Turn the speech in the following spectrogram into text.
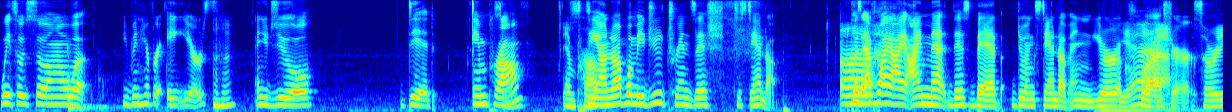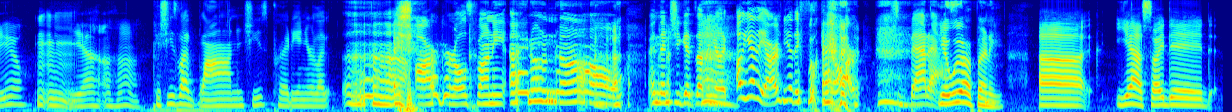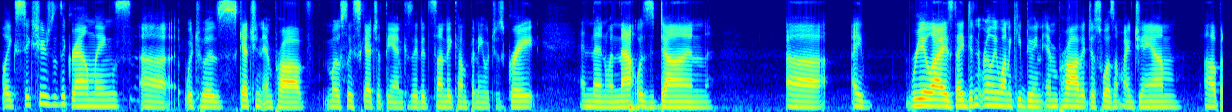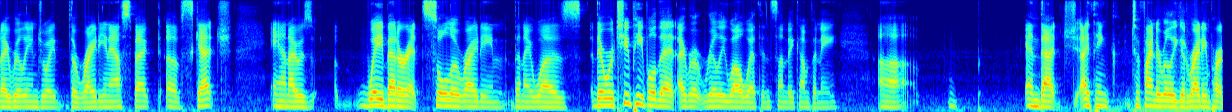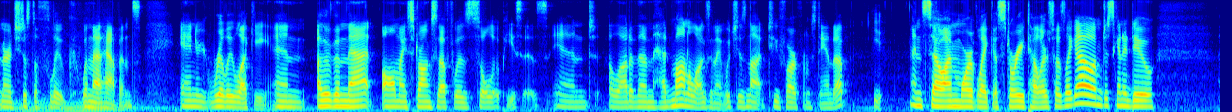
wait. So so you've been here for eight years, Mm-hmm. and you do did improv, Improv. stand up. What made you transition to stand up? Because Uh, FYI, I met this babe doing stand up, and you're a yeah. crusher. So are you? Mm-mm. Yeah. Uh huh. Cause she's like blonde and she's pretty, and you're like, "Ugh, our girl's funny. I don't know. And then she gets up, and you're like, oh yeah, they are. Yeah, they fucking are. She's badass. Yeah, we are funny. Uh, yeah. So I did like six years with the Groundlings, uh, which was sketch and improv, mostly sketch at the end because I did Sunday Company, which was great. And then when that was done, uh, I realized I didn't really want to keep doing improv. It just wasn't my jam. Uh, but I really enjoyed the writing aspect of sketch, and I was way better at solo writing than I was. There were two people that I wrote really well with in Sunday Company, uh, and that I think to find a really good writing partner, it's just a fluke when that happens, and you're really lucky. And other than that, all my strong stuff was solo pieces, and a lot of them had monologues in it, which is not too far from stand up. And so I'm more of like a storyteller. So I was like, oh, I'm just gonna do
